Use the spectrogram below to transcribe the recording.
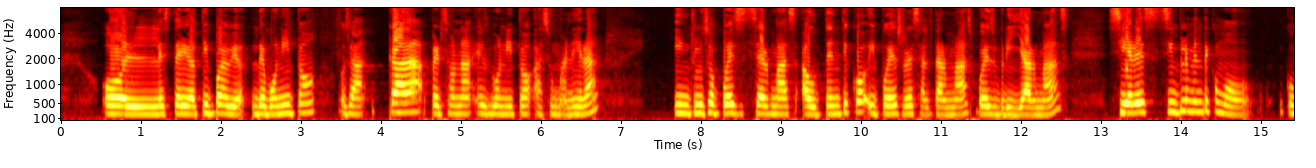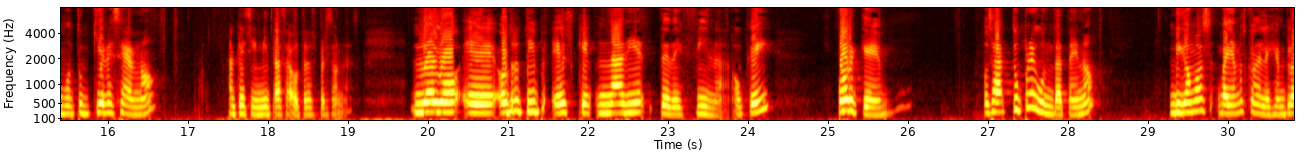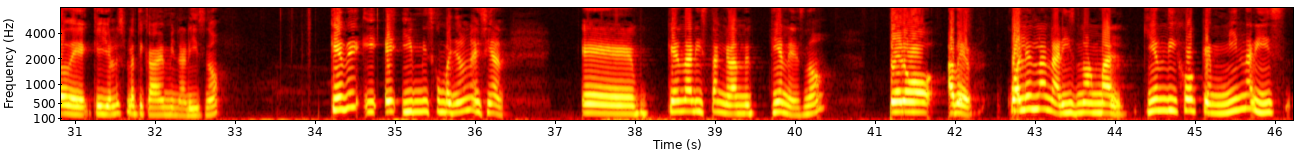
o el estereotipo de, de bonito. O sea, cada persona es bonito a su manera incluso puedes ser más auténtico y puedes resaltar más, puedes brillar más si eres simplemente como, como tú quieres ser, ¿no? A que si imitas a otras personas. Luego, eh, otro tip es que nadie te defina, ¿ok? Porque, o sea, tú pregúntate, ¿no? Digamos, vayamos con el ejemplo de que yo les platicaba de mi nariz, ¿no? ¿Qué de, y, e, y mis compañeros me decían, eh, ¿qué nariz tan grande tienes, no? Pero, a ver, ¿cuál es la nariz normal? ¿Quién dijo que mi nariz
